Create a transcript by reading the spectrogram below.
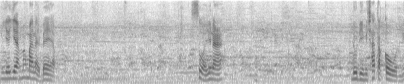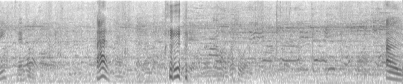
มีเยอะแยะมากมายหลายแบบ สวยอยู่นะ ดูดีมีชาติตระกูลนี่ในหุ่นอะหุ่นก็สวย เออ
